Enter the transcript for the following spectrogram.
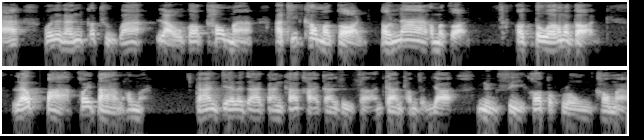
นะ เพราะฉะนั้นก็ถือว่าเราก็เข้ามาอาทิตย์เข้ามาก่อน เอาหน้าเข้ามาก่อน เอาตัวเข้ามาก่อน แล้วปากค่อยตามเข้ามา การเจรจาการค้าขายการสื่อสารการทำสัญญาหนึ่งสี่ข้อตกลงเข้ามา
